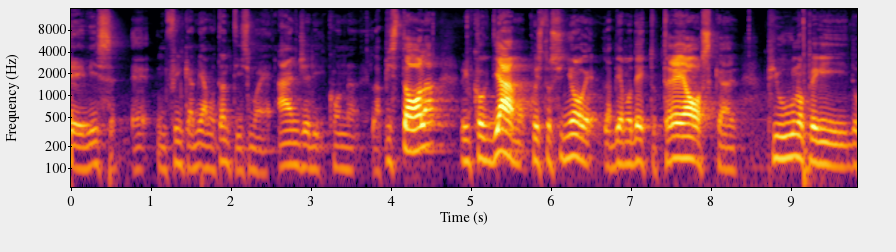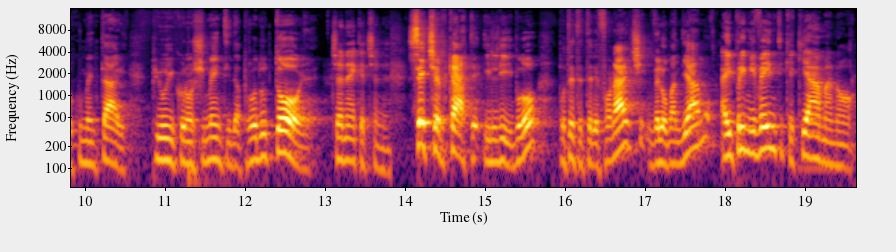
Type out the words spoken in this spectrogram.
Davis, è un film che amiamo tantissimo, è Angeli con la pistola. Ricordiamo questo signore, l'abbiamo detto, tre Oscar, più uno per i documentari, più riconoscimenti da produttore, Ce n'è che ce n'è. Se cercate il libro potete telefonarci, ve lo mandiamo. Ai primi 20 che chiamano,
